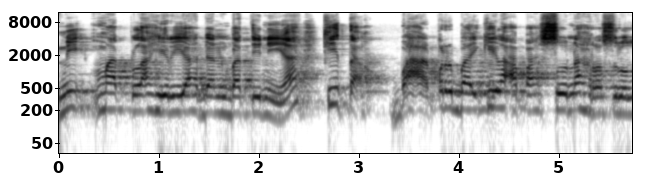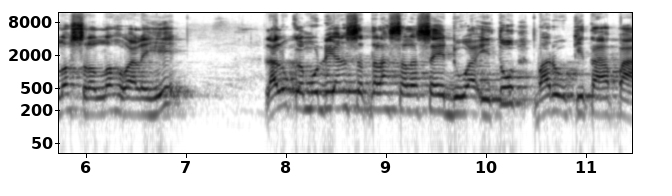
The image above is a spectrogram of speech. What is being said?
nikmat lahiriah dan batiniah, kita perbaikilah apa sunnah Rasulullah Shallallahu Alaihi. Lalu kemudian setelah selesai dua itu, baru kita apa?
